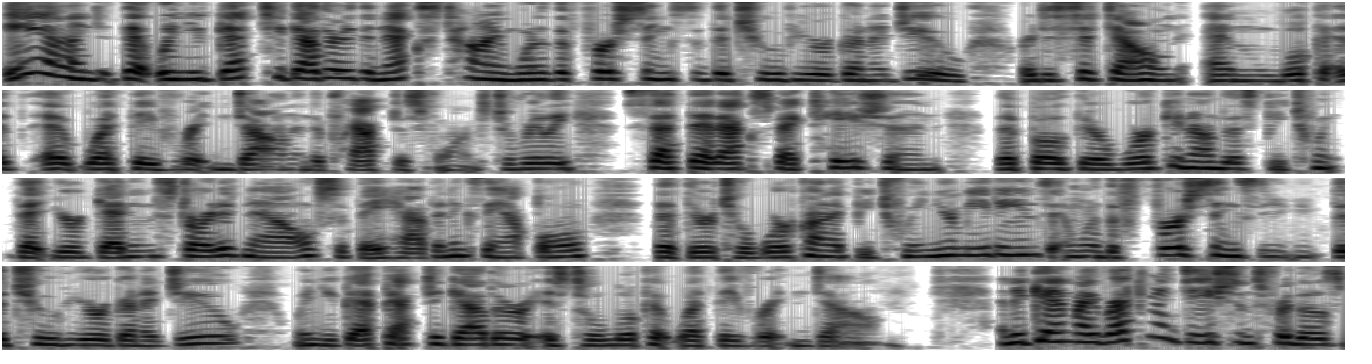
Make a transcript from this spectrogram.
and that when you get together the next time, one of the first things that the two of you are going to do are to sit down and look at, at what they've written down in the practice forms to really set that expectation that both they're working on this between that you're getting started now so they have an example that they're to work on it between your meetings. And one of the first things the two of you are going to do when you get back together is to look at what they've written down and again, my recommendations for those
